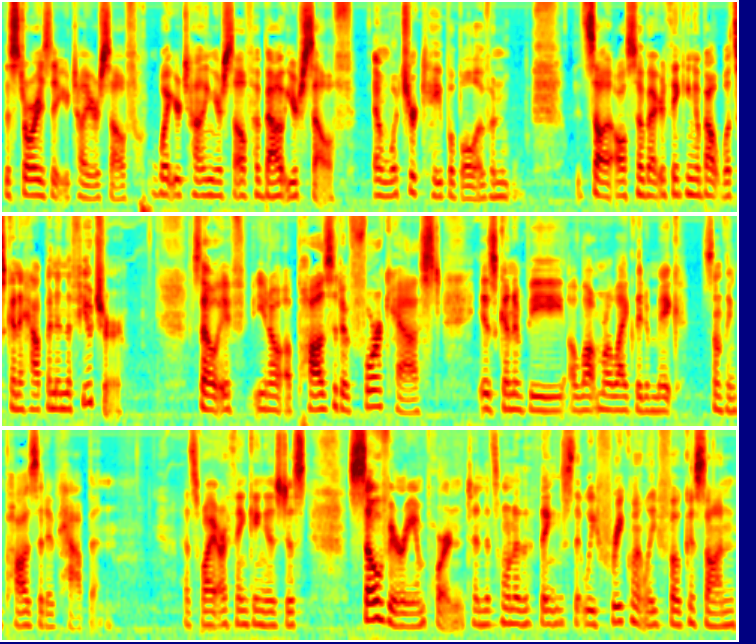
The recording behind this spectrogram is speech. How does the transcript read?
the stories that you tell yourself, what you're telling yourself about yourself, and what you're capable of. And it's uh, also about your thinking about what's going to happen in the future. So if, you know, a positive forecast is going to be a lot more likely to make something positive happen. That's why our thinking is just so very important. And it's one of the things that we frequently focus on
